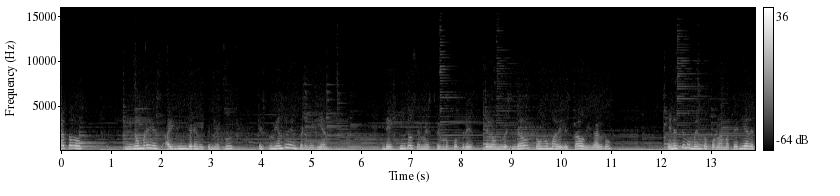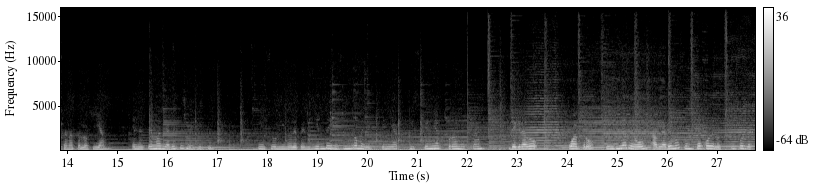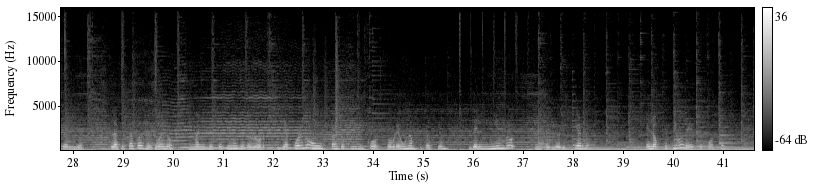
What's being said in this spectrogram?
Hola a todos, mi nombre es Aileen Jeremy Peña Cruz, estudiante de enfermería del quinto semestre Grupo 3 de la Universidad Autónoma del Estado de Hidalgo. En este momento por la materia de tanatología, en el tema diabetes mellitus, insulino dependiente y síndrome de isquemia, isquemia crónica de grado 4, el día de hoy hablaremos un poco de los tipos de pérdida las etapas de duelo y manifestaciones de dolor de acuerdo a un caso clínico sobre una amputación del miembro inferior izquierdo. El objetivo de este podcast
